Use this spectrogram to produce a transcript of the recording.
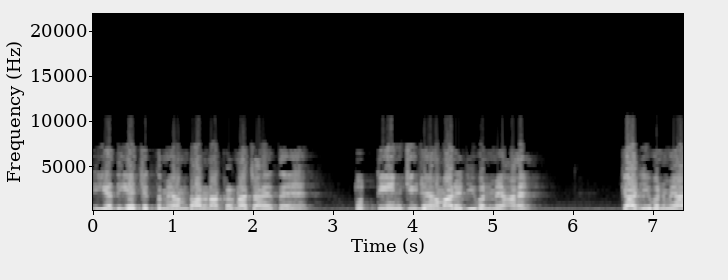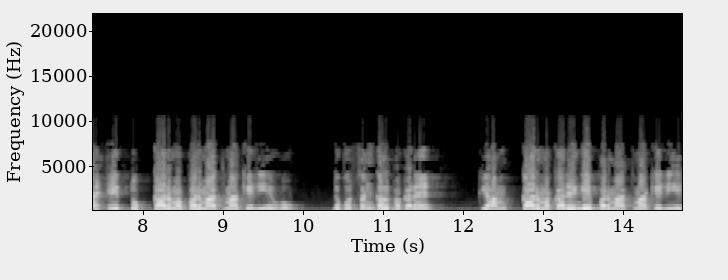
यदि ये चित्त में हम धारणा करना चाहते हैं तो तीन चीज़ें हमारे जीवन में आए। क्या जीवन में आए? एक तो कर्म परमात्मा के लिए हो। देखो, संकल्प करें कि हम कर्म करेंगे परमात्मा के लिए।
